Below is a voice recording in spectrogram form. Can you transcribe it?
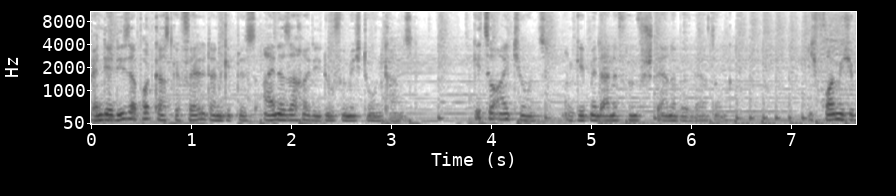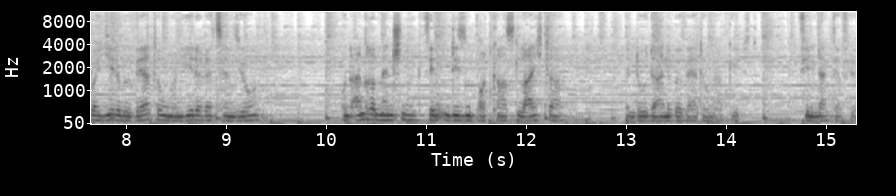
Wenn dir dieser Podcast gefällt, dann gibt es eine Sache, die du für mich tun kannst. Geh zu iTunes und gib mir deine 5-Sterne-Bewertung. Ich freue mich über jede Bewertung und jede Rezension. Und andere Menschen finden diesen Podcast leichter, wenn du deine Bewertung abgibst. Vielen Dank dafür.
